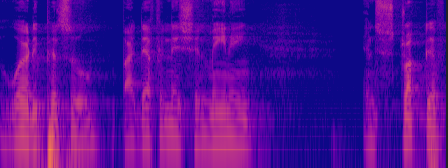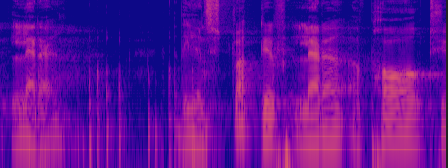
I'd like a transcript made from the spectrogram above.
the word epistle, by definition meaning instructive letter, the instructive letter of Paul to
